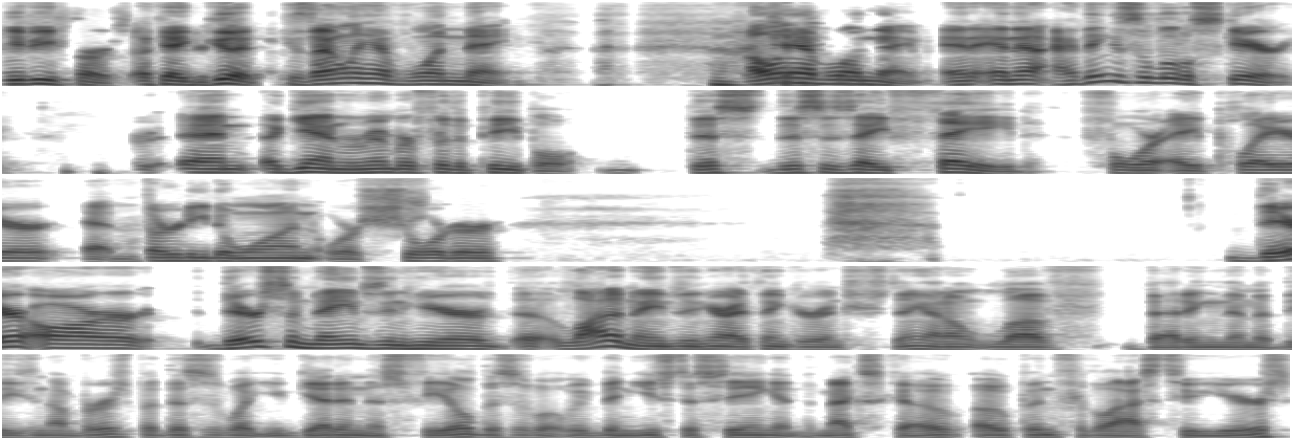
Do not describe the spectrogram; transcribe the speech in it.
You be first. Okay, good. Because I only have one name. I only have one name. And and I think it's a little scary. And again, remember for the people, this this is a fade for a player at uh-huh. 30 to 1 or shorter. There are there's some names in here. A lot of names in here I think are interesting. I don't love betting them at these numbers, but this is what you get in this field. This is what we've been used to seeing at the Mexico Open for the last two years.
